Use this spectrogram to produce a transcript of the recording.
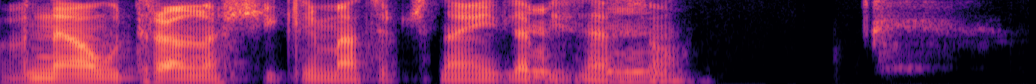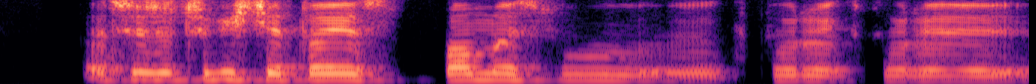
w neutralności klimatycznej dla mhm. biznesu? Znaczy rzeczywiście to jest pomysł, który, który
